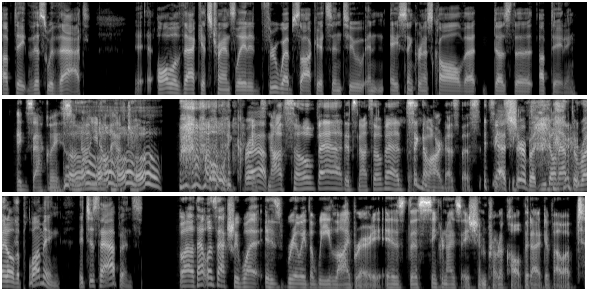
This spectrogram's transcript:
update this with that all of that gets translated through WebSockets into an asynchronous call that does the updating. exactly. So now you don't have to. Holy crap. It's not so bad. It's not so bad. SignalR does this. It's Yeah, easy. sure, but you don't have to write all the plumbing. It just happens. Well, that was actually what is really the Ooui library is this synchronization protocol that I developed.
